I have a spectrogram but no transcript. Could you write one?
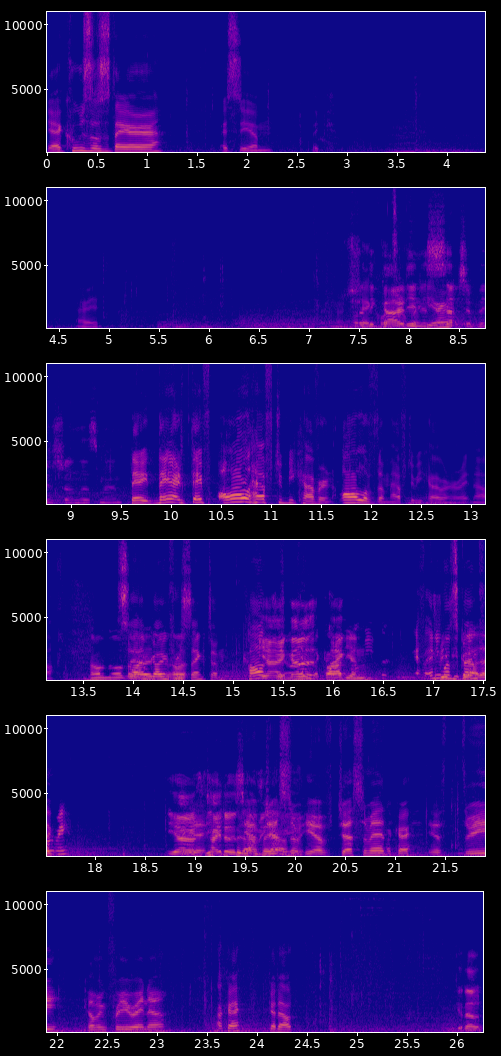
Yeah, Kuza's there. I see him. Like. All right. I'm gonna check the what's Guardian over is here. such a bitch on this man. They they are, they've all have to be cavern. All of them have to be cavern right now. no, no, so I'm are- going for uh, Sanctum. Call Yeah, I they gotta- the Guardian. If anyone's going for like- me. Yeah, Okay. Tyto is You have, coming. there. Jessim- you have Jessamine. Okay. You have three coming for you right now. Okay. Get out. Get out.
